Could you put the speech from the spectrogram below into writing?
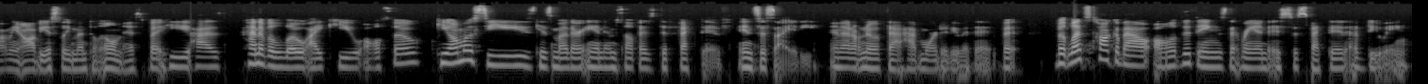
I mean, obviously mental illness, but he has kind of a low IQ also. He almost sees his mother and himself as defective in society. And I don't know if that had more to do with it, but but let's talk about all of the things that Rand is suspected of doing.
